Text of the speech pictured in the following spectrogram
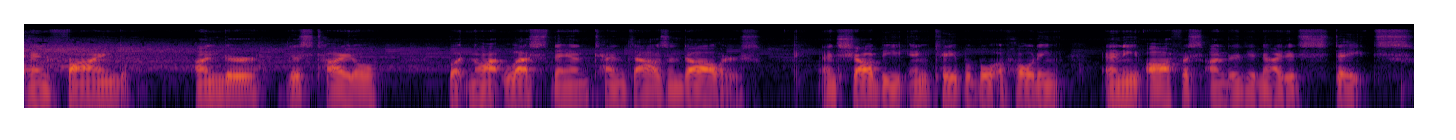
and fined under this title but not less than $10,000 and shall be incapable of holding any office under the United States.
